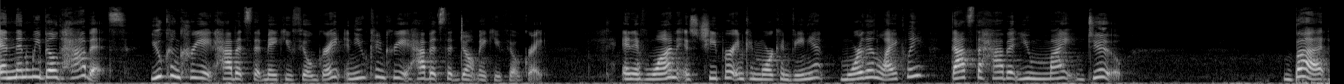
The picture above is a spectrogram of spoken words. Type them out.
And then we build habits. You can create habits that make you feel great, and you can create habits that don't make you feel great. And if one is cheaper and can more convenient, more than likely, that's the habit you might do. But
